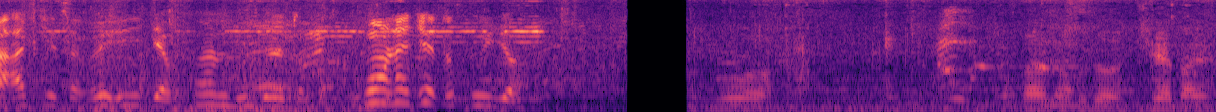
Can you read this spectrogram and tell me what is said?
આજે તો એ જા ફોન તો ફોન છે તો સુઈ જાઓ જુઓ બધો છે ભાઈ.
